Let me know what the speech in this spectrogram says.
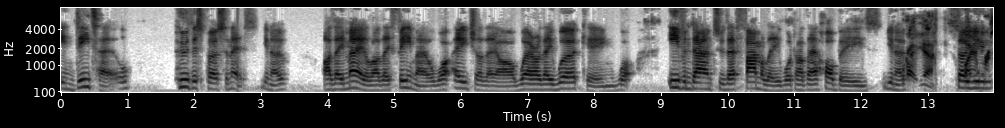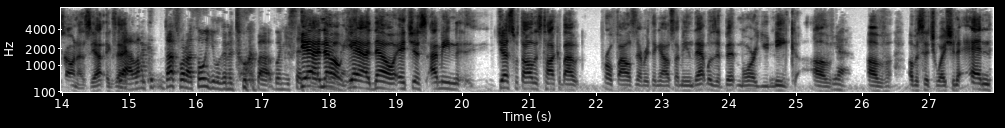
in detail who this person is. You know, are they male? Are they female? What age are they? Are where are they working? What even down to their family? What are their hobbies? You know, right? Yeah. So you personas, yeah, exactly. Yeah, like that's what I thought you were going to talk about when you said. Yeah, no, yeah, no. It's just, I mean, just with all this talk about profiles and everything else, I mean, that was a bit more unique of yeah of of a situation and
